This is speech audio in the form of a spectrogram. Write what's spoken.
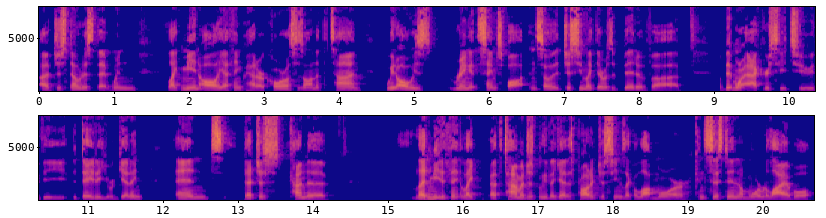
I've just noticed that when like me and Ollie, I think had our Coroses on at the time, we'd always ring at the same spot, and so it just seemed like there was a bit of uh, a bit more accuracy to the the data you were getting, and that just kind of led me to think like at the time I just believed that yeah this product just seems like a lot more consistent and more reliable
